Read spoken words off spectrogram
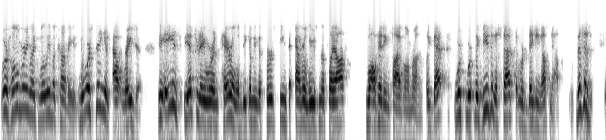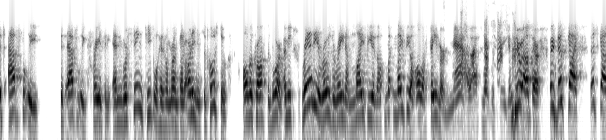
we're homering like Willie McCovey. What we're seeing is outrageous. The A's yesterday were in peril of becoming the first team to ever lose in the playoffs while hitting five home runs. Like that, we're, we're like these are the stats that we're digging up now. This is it's absolutely it's absolutely crazy. And we're seeing people hit home runs that aren't even supposed to all across the board. I mean, Randy Arozarena might be a might be a Hall of Famer now after what we're seeing him do out there. Like this guy, this guy,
